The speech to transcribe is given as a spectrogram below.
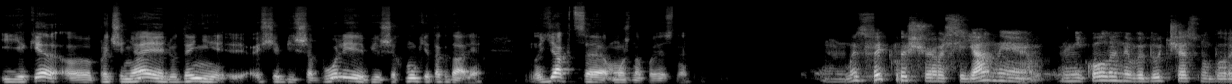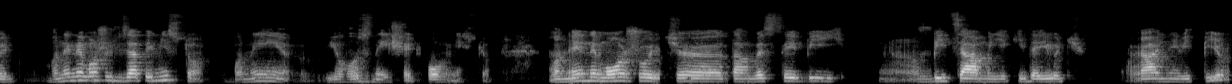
і яке е, причиняє людині е, ще більше болі, більших мук і так далі. Ну як це можна пояснити? Ми звикли, що росіяни ніколи не ведуть чесну боротьбу. Вони не можуть взяти місто, вони його знищать повністю. Вони не можуть е, там вести бій е, з бійцями, які дають реальний відпір.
